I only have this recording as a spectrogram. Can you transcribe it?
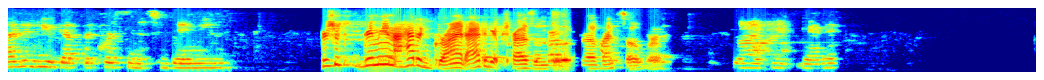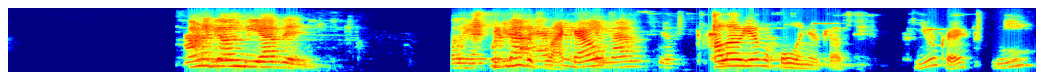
How did you get the Christmas Damien? Christmas, Damien, I had to grind. I had to get presents. The event's over. So I can't get it. I'm gonna go in the oven. Oh, yeah. Did you have a blackout? Hello, you have a hole in your chest. You okay? Me?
